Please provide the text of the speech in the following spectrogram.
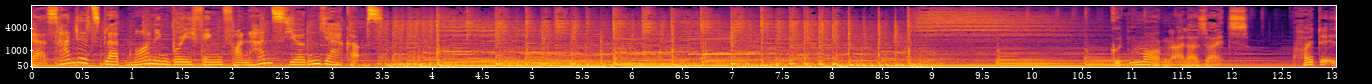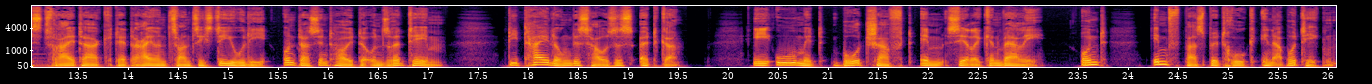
Das Handelsblatt Morning Briefing von Hans-Jürgen Jakobs Guten Morgen allerseits. Heute ist Freitag, der 23. Juli, und das sind heute unsere Themen. Die Teilung des Hauses Oetker. EU mit Botschaft im Silicon Valley. Und Impfpassbetrug in Apotheken.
